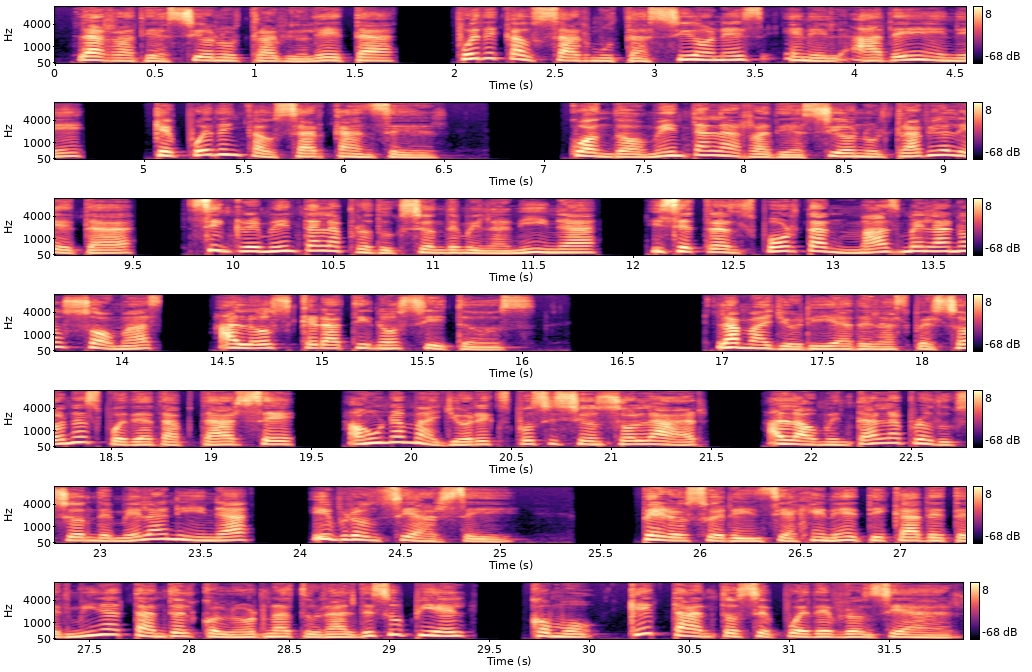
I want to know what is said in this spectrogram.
La radiación ultravioleta puede causar mutaciones en el ADN que pueden causar cáncer. Cuando aumenta la radiación ultravioleta, se incrementa la producción de melanina y se transportan más melanosomas a los queratinocitos. La mayoría de las personas puede adaptarse a una mayor exposición solar al aumentar la producción de melanina y broncearse. Pero su herencia genética determina tanto el color natural de su piel como qué tanto se puede broncear.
